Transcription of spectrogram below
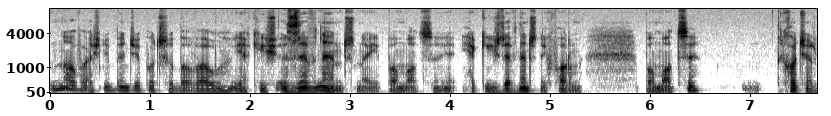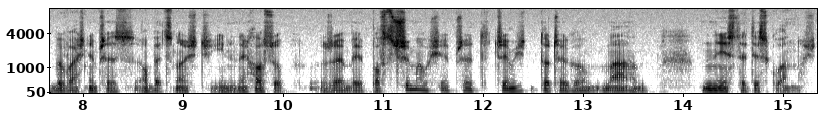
no właśnie będzie potrzebował jakiejś zewnętrznej pomocy, jakichś zewnętrznych form pomocy, chociażby właśnie przez obecność innych osób, żeby powstrzymał się przed czymś, do czego ma niestety skłonność.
